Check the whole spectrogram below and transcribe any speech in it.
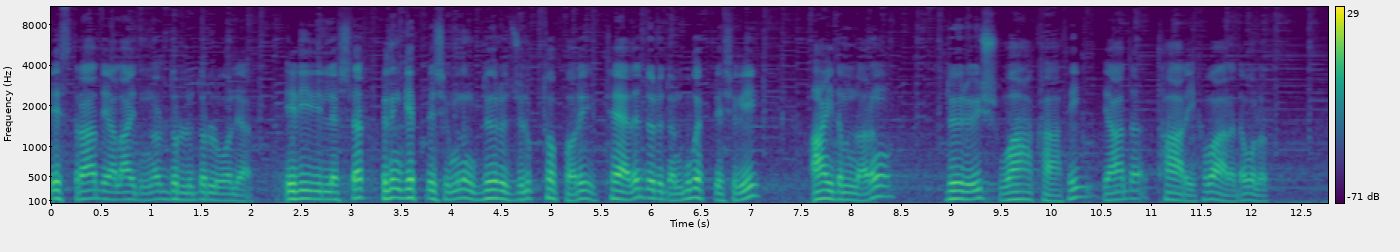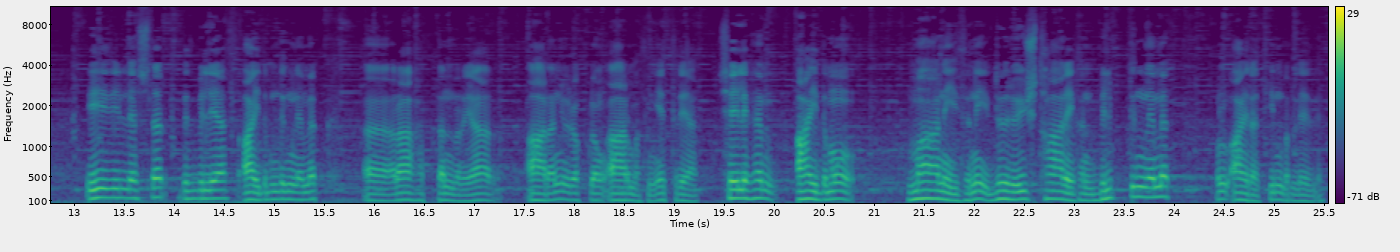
estrada ýaly aýdymlar dürli-dürli bolýar. Eziz ildeşler, biziň gepleşigimiziň döredijilik topary täze döreden bu gepleşigi aýdymlaryň döreýiş wakasy ýa-da taryhy barada bolar. Eziz ildeşler, biz bilýäris, aýdym diňlemek rahatlandyrýar. Aran ýürekleň armasyny ýetirýär. Şeýle hem aýdymyň manysyny, döreýiş taryhyny bilip diňlemek, bul aýratyn bir lezzet.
